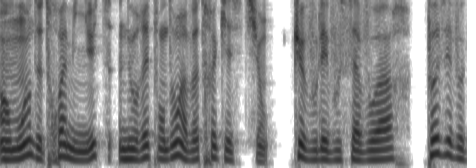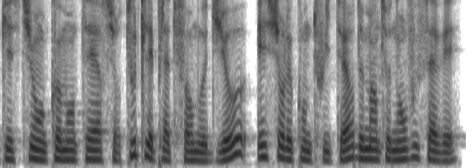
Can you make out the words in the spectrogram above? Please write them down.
En moins de 3 minutes, nous répondons à votre question. Que voulez-vous savoir? Posez vos questions en commentaire sur toutes les plateformes audio et sur le compte Twitter de Maintenant, vous savez.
